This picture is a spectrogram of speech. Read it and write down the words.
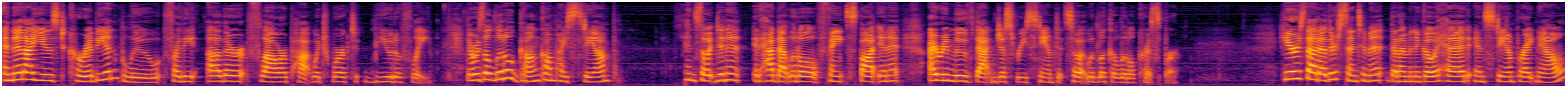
And then I used Caribbean Blue for the other flower pot, which worked beautifully. There was a little gunk on my stamp, and so it didn't, it had that little faint spot in it. I removed that and just restamped it so it would look a little crisper. Here's that other sentiment that I'm going to go ahead and stamp right now.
